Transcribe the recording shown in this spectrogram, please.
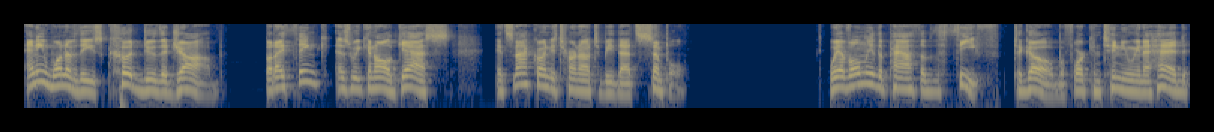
Any one of these could do the job, but I think, as we can all guess, it's not going to turn out to be that simple. We have only the path of the thief to go before continuing ahead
